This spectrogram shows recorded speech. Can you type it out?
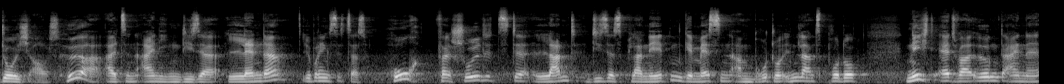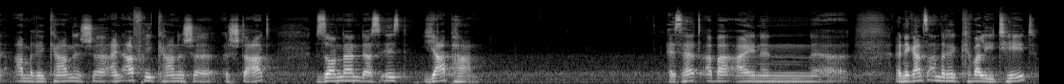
durchaus höher als in einigen dieser Länder. Übrigens ist das hochverschuldetste Land dieses Planeten, gemessen am Bruttoinlandsprodukt, nicht etwa irgendeine amerikanische, ein afrikanischer Staat, sondern das ist Japan. Es hat aber einen, äh, eine ganz andere Qualität,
